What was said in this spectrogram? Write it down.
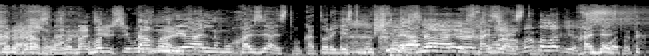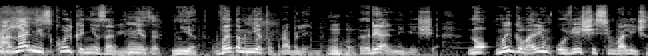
хорошо. знаем. Надеюсь, и вы вот тому знаете. реальному хозяйству, которое есть у мужчины, Хозяйство, она хозяйство. вы молодец. Хозяйство. Вот, хорошо. она нисколько не завидует. Не завидует. Нет, в этом нету проблемы. Реальные вещи. Но мы говорим о вещи символической.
